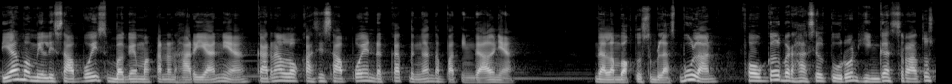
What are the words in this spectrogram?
Dia memilih Subway sebagai makanan hariannya karena lokasi Subway yang dekat dengan tempat tinggalnya. Dalam waktu 11 bulan, Vogel berhasil turun hingga 122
